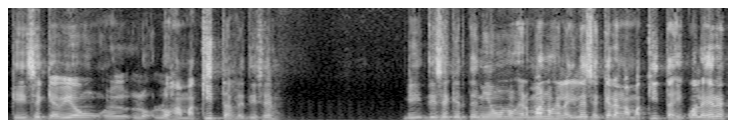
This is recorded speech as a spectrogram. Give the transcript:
que dice que había los amaquitas, les dice él. Y dice que él tenía unos hermanos en la iglesia que eran amaquitas. ¿Y cuáles eran?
